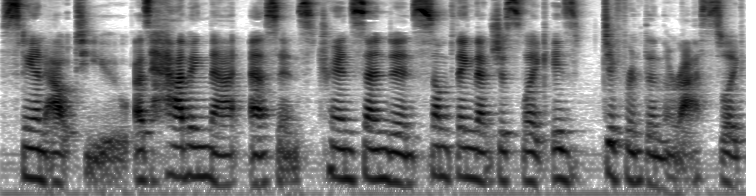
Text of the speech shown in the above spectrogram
stand out to you as having that essence, transcendence, something that just like is different than the rest. Like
